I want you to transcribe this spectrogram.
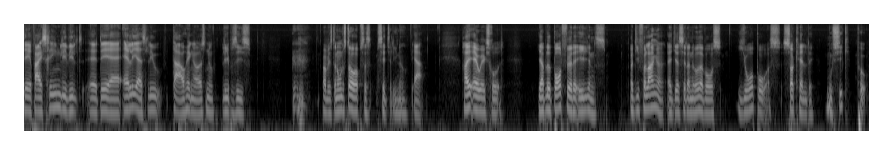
det er faktisk rimelig vildt. Øh, det er alle jeres liv, der afhænger også nu. Lige præcis. og hvis der er nogen, der står op, så sæt jeg lige ned. Ja. Hej AUX-rådet. Jeg er blevet bortført af aliens, og de forlanger, at jeg sætter noget af vores jordbors såkaldte musik på.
